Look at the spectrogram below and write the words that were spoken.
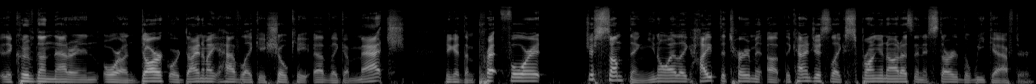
they could have done that, or in, or on Dark or Dynamite have like a showcase, have like a match to get them prepped for it. Just something, you know. I like hyped the tournament up. They kind of just like sprung it on us, and it started the week after.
